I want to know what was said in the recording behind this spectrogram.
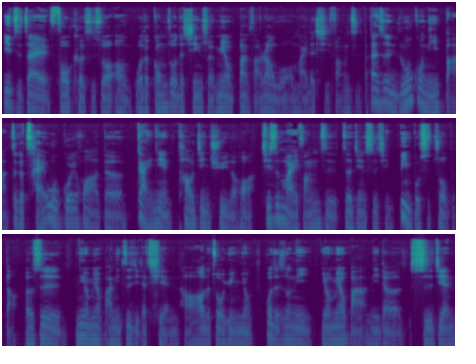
一直在 focus 说，哦，我的工作的薪水没有办法让我买得起房子。但是如果你把这个财务规划的概念套进去，的话，其实买房子这件事情并不是做不到，而是你有没有把你自己的钱好好的做运用，或者是说你有没有把你的时间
